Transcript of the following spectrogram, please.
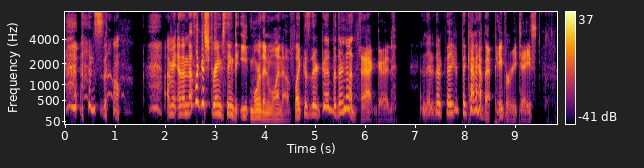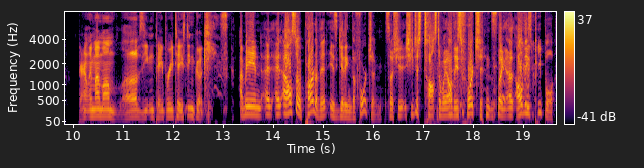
And so, I mean, and then that's like a strange thing to eat more than one of. Like, because they're good, but they're not that good. And they're, they're, they, they kind of have that papery taste. Apparently, my mom loves eating papery tasting cookies. I mean, and, also part of it is getting the fortune. So she she just tossed away all these fortunes. Like uh, all these people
